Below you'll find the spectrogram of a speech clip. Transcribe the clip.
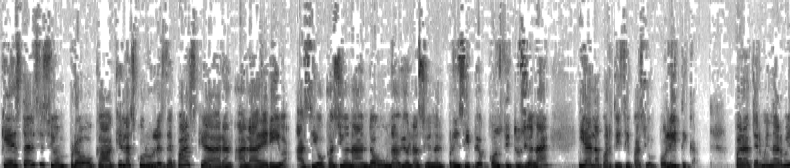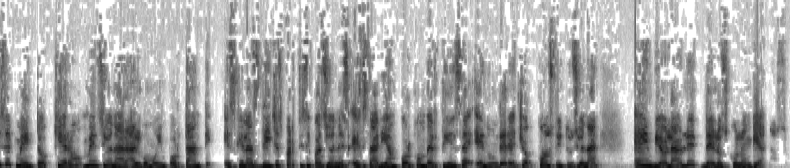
que esta decisión provocaba que las curules de paz quedaran a la deriva, así ocasionando una violación al principio constitucional y a la participación política. Para terminar mi segmento, quiero mencionar algo muy importante, es que las dichas participaciones estarían por convertirse en un derecho constitucional e inviolable de los colombianos.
